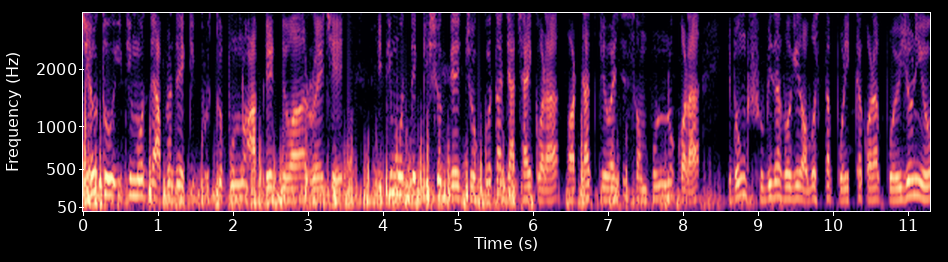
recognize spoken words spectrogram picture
যেহেতু ইতিমধ্যে আপনাদের একটি গুরুত্বপূর্ণ আপডেট দেওয়া রয়েছে, ইতিমধ্যে কৃষকদের যোগ্যতা যাচাই করা অর্থাৎ কেওয়াইসি সম্পূর্ণ করা এবং সুবিধাভোগীর অবস্থা পরীক্ষা করা প্রয়োজনীয়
